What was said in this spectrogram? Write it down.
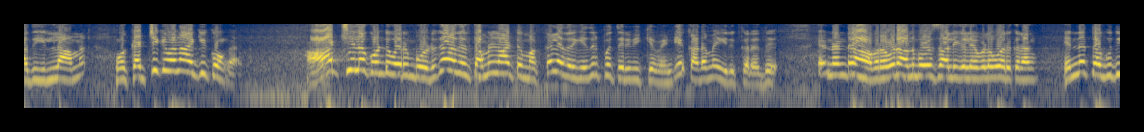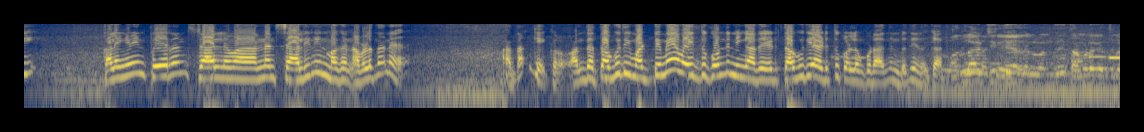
அது இல்லாமல் உங்கள் கட்சிக்கு வேணால் ஆக்கிக்கோங்க. ஆட்சியில் கொண்டு வரும்பொழுது அதில் தமிழ்நாட்டு மக்கள் அதற்கு எதிர்ப்பு தெரிவிக்க வேண்டிய கடமை இருக்கிறது. ஏனென்றால் அவரோட அனுபவசாலிகள் எவ்வளவோ இருக்கிறாங்க. என்ன தகுதி? கலைஞரின் பேரன் ஸ்டாலின் அண்ணன் ஸ்டாலினின் மகன். அவ்வளோதானே அதான் கேட்குறோம் அந்த தகுதி மட்டுமே வைத்துக்கொண்டு நீங்க அதை எடுத்து தகுதியா எடுத்துக்கொள்ள கூடாது என்பது எனக்கு. உள்ளாட்சி தேர்தல் வந்து தமிழகத்துல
